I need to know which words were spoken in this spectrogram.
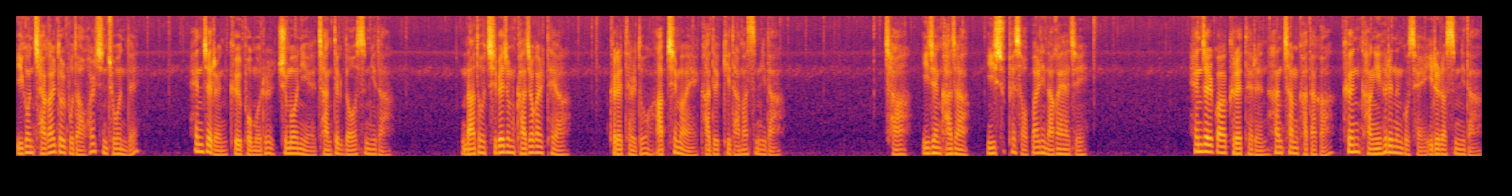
이건 자갈돌보다 훨씬 좋은데? 헨젤은 그 보물을 주머니에 잔뜩 넣었습니다. 나도 집에 좀 가져갈 테야. 그레텔도 앞치마에 가득히 담았습니다. 자, 이젠 가자. 이 숲에서 빨리 나가야지. 헨젤과 그레텔은 한참 가다가 큰 강이 흐르는 곳에 이르렀습니다.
